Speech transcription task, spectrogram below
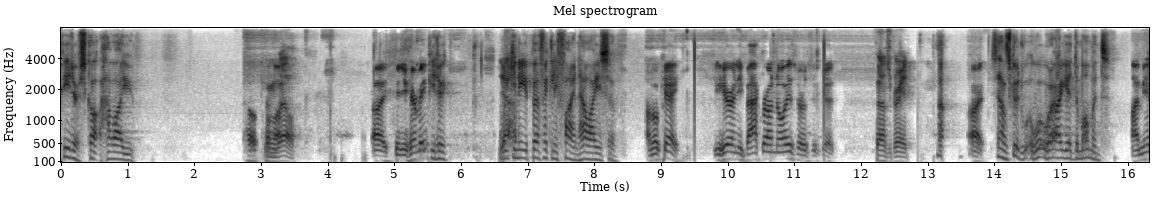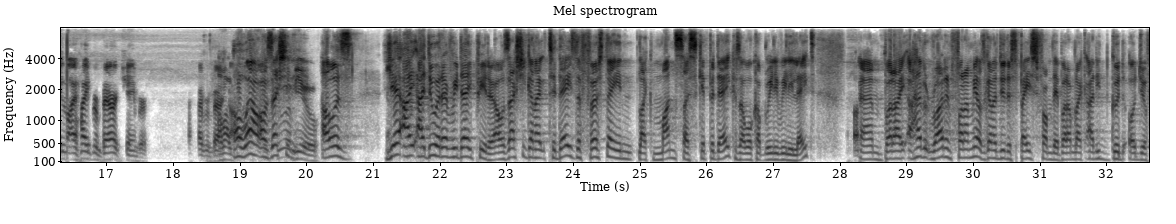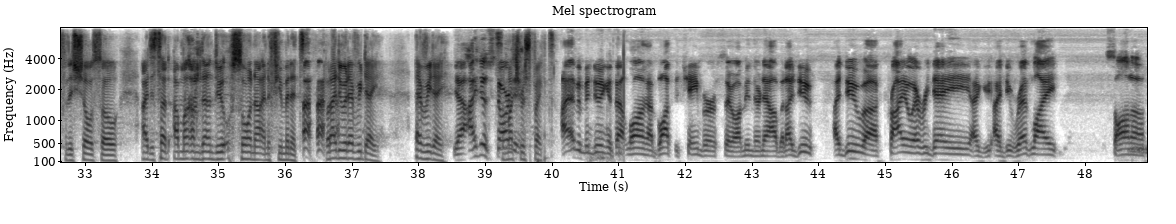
Peter, Scott, how are you? Oh, I'm well. All right, can you hear me? Peter, yeah. we can hear you perfectly fine. How are you, sir? I'm okay. Do you hear any background noise or is it good? Sounds great. All right. Sounds good. Wh- Where are you at the moment? I'm in my hyperbaric chamber. Hyperbaric. my Oh wow, I was actually you. I was yeah, I, I do it every day, Peter. I was actually gonna today's the first day in like months I skip a day because I woke up really, really late. Um, but I, I have it right in front of me. I was gonna do the space from there, but I'm like, I need good audio for this show, so I decided I'm I'm gonna do sauna in a few minutes. But I do it every day. Every day. yeah, I just So much respect. I haven't been doing it that long. I bought the chamber, so I'm in there now. But I do, I do uh, cryo every day. I, I do red light, sauna.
